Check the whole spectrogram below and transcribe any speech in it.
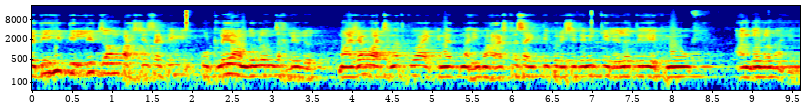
कधीही दिल्लीत जाऊन भाषेसाठी कुठलंही आंदोलन झालेलं माझ्या वाचनात किंवा ऐकण्यात नाही महाराष्ट्र साहित्य परिषदेने केलेलं ते एकमेव आंदोलन आहे.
